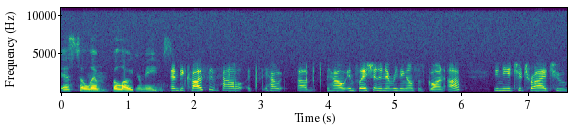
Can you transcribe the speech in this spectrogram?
is to live Mhm. below your means. And because of how how um, how inflation and everything else has gone up, you need to try to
